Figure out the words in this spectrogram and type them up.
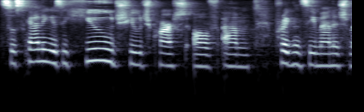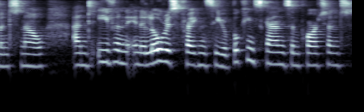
So scanning is a huge, huge part of um, pregnancy management now. And even in a low risk pregnancy, your booking scan is important.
